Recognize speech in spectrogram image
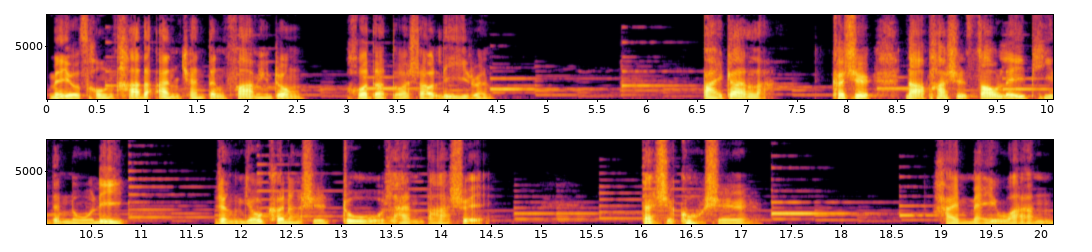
没有从他的安全灯发明中获得多少利润，白干了。可是，哪怕是遭雷劈的努力。仍有可能是竹篮打水，但是故事还没完。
